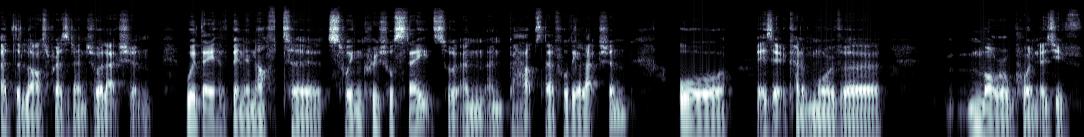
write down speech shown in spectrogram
at the last presidential election, would they have been enough to swing crucial states or, and, and perhaps therefore the election? Or is it kind of more of a moral point, as you've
